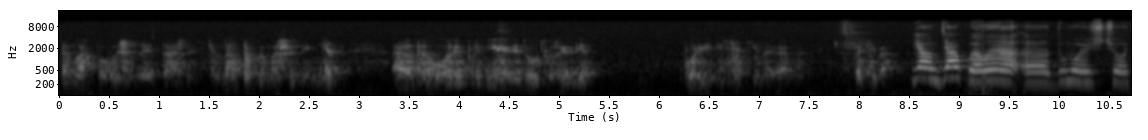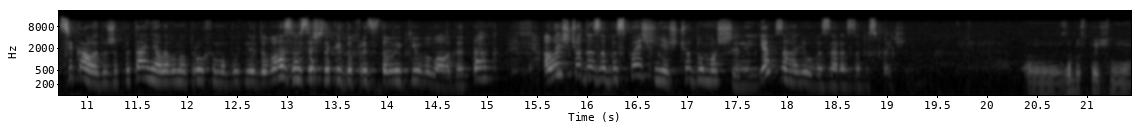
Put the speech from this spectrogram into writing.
домах повышенной этажности. У нас такой машины нет, а разговоры про нее ведут уже лет более десяти, наверное. Спасибо. Я вам дякую, але е, думаю, що цікаве дуже питання, але воно трохи, мабуть, не до вас, а все ж таки до представників влади, так? Але щодо забезпечення, щодо машини, як взагалі у вас зараз забезпечення? Е, Забезпечення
